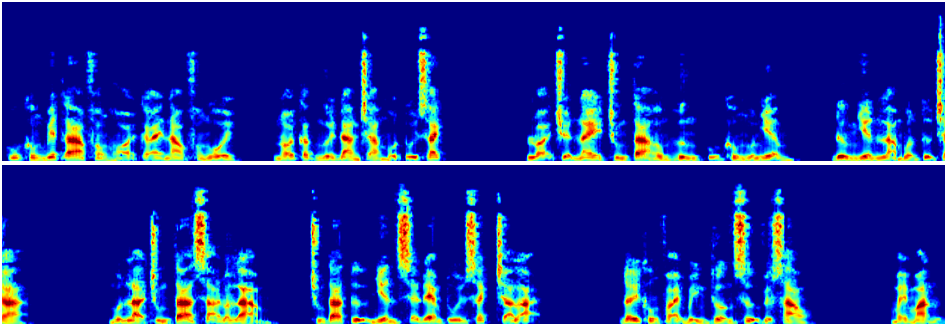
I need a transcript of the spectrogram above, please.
Cũng không biết a phong hỏi cái nào phong ngôi, nói các ngươi đang trang một túi sách. Loại chuyện này chúng ta hồng hưng cũng không muốn nhiễm, đương nhiên là muốn tự tra. Muốn là chúng ta xã đoàn làm, chúng ta tự nhiên sẽ đem túi sách trả lại. Đây không phải bình thường sự việc sao? May mắn,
